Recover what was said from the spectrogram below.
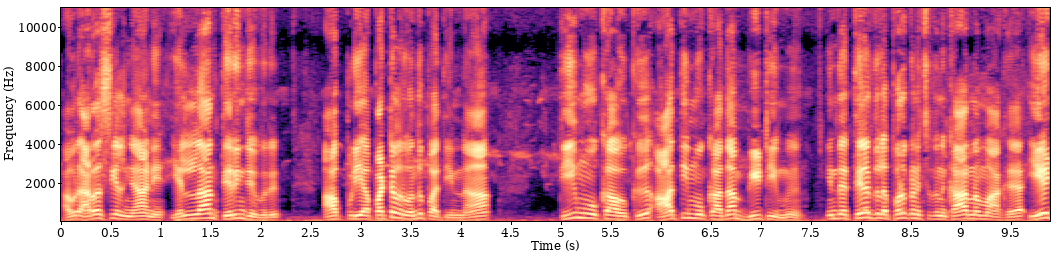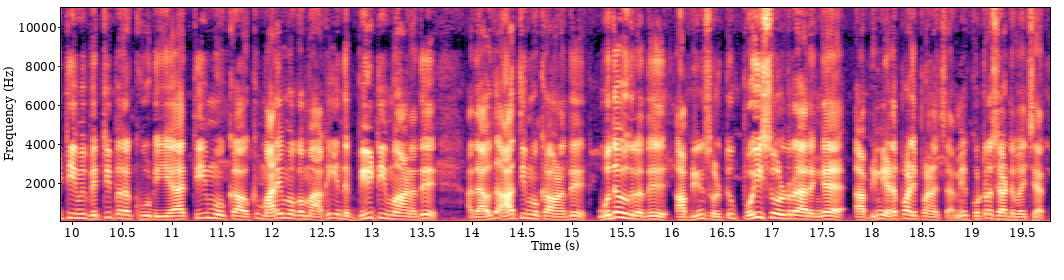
அவர் அரசியல் ஞானி. எல்லாம் தெரிஞ்சவர். அப்படியாப்பட்டவர் வந்து பார்த்தீங்கன்னா திமுகவுக்கு அதிமுக தான் பி டீமு இந்த தேர்தலை புறக்கணித்ததன் காரணமாக ஏ டீம் வெற்றி பெறக்கூடிய திமுகவுக்கு மறைமுகமாக இந்த பி டீமானது அதாவது அதிமுகவானது உதவுகிறது அப்படின்னு சொல்லிட்டு பொய் சொல்கிறாருங்க அப்படின்னு எடப்பாடி பழனிசாமி குற்றச்சாட்டு வச்சார்.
